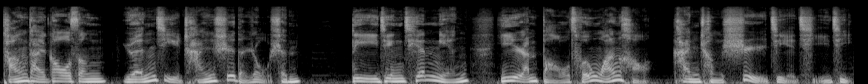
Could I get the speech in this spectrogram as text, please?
唐代高僧圆寂禅师的肉身，历经千年依然保存完好，堪称世界奇迹。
